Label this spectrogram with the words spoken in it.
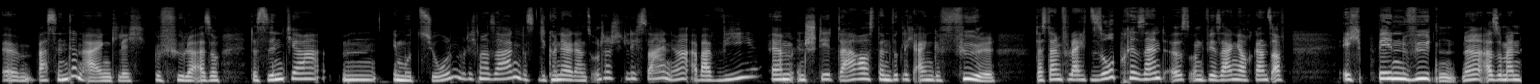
äh, was sind denn eigentlich Gefühle? Also, das sind ja ähm, Emotionen, würde ich mal sagen. Das, die können ja ganz unterschiedlich sein, ja. Aber wie ähm, entsteht daraus dann wirklich ein Gefühl, das dann vielleicht so präsent ist? Und wir sagen ja auch ganz oft, ich bin wütend. Ne? Also man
